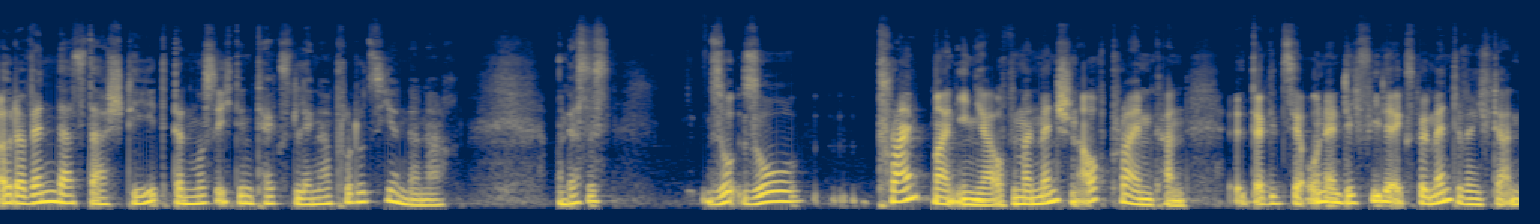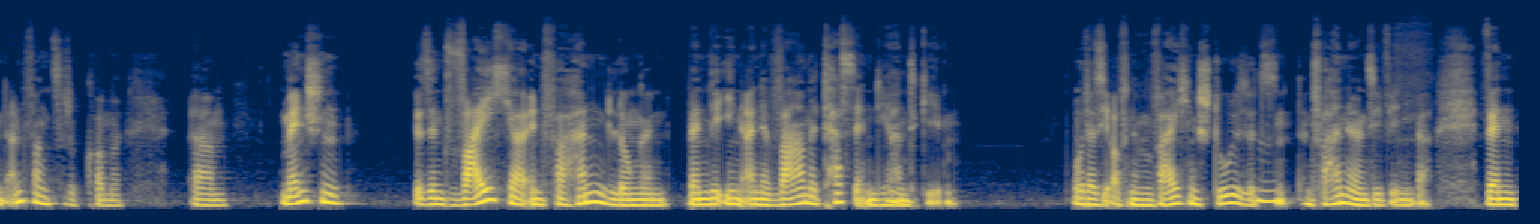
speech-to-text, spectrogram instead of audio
oder wenn das da steht, dann muss ich den Text länger produzieren danach. Und das ist so, so primet man ihn ja auch, wie man Menschen auch primen kann. Da gibt es ja unendlich viele Experimente, wenn ich wieder an den Anfang zurückkomme. Ähm, Menschen sind weicher in Verhandlungen, wenn wir ihnen eine warme Tasse in die Hand geben oder sie auf einem weichen Stuhl sitzen, mhm. dann verhandeln sie weniger. Wenn,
